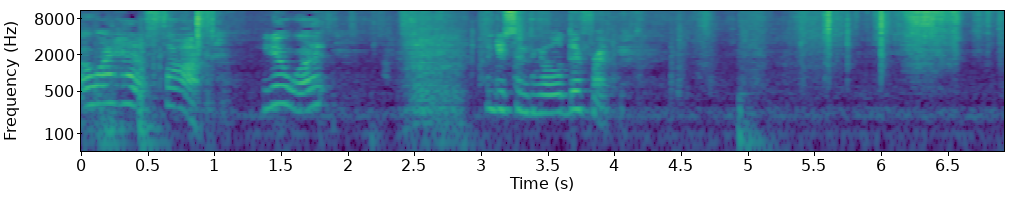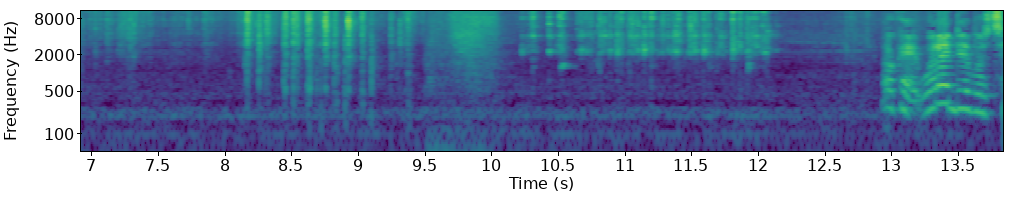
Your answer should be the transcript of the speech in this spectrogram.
Oh, I had a thought. You know what? I'll do something a little different. Okay, what I did was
